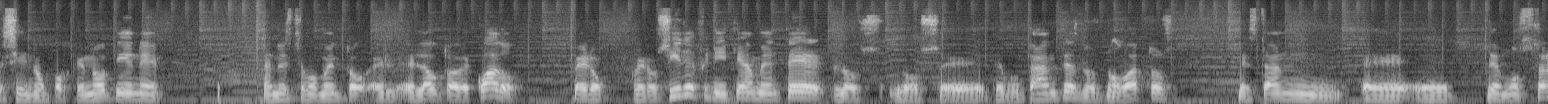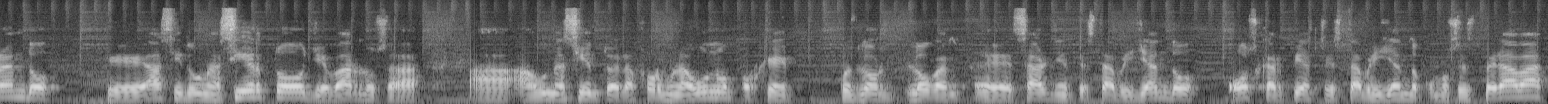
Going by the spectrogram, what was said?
sino porque no tiene en este momento el, auto adecuado. Pero, pero sí definitivamente los, los debutantes, los novatos, están demostrando que ha sido un acierto llevarlos a, un asiento de la Fórmula 1 porque pues Logan eh, Sargent está brillando, Oscar Piastri está brillando como se esperaba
